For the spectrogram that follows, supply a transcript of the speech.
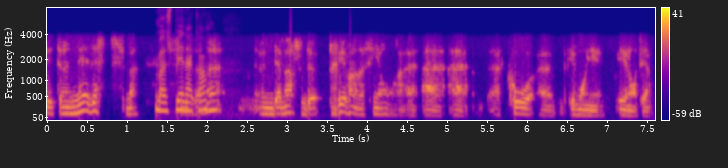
c'est un investissement. Ben, je suis bien d'accord. Une démarche de prévention à, court euh, et moyen et long terme.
